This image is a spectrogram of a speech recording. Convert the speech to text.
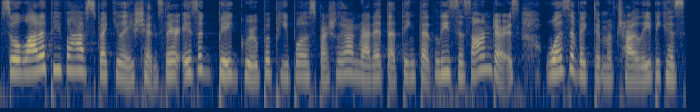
So a lot of people have speculations. There is a big group of people, especially on Reddit, that think that Lisa Saunders was a victim of Charlie because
